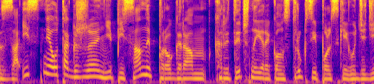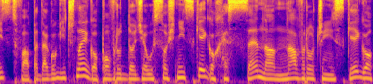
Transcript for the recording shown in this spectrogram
Zaistniał także niepisany program krytycznej rekonstrukcji polskiego dziedzictwa pedagogicznego, powrót do dzieł Sośnickiego, Hessena, Nawroczyńskiego,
